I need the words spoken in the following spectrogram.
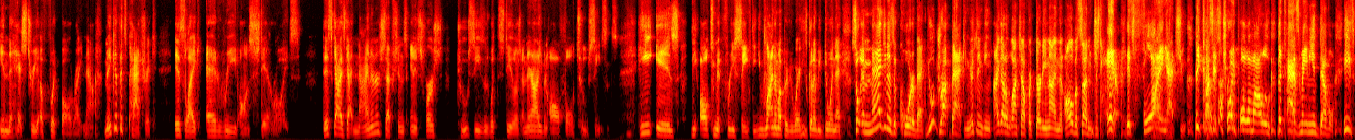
in the history of football right now. Minkah Fitzpatrick is like Ed Reed on steroids. This guy's got nine interceptions in his first two seasons with the Steelers, and they're not even all full two seasons. He is the ultimate free safety. You line him up everywhere, he's going to be doing that. So imagine as a quarterback, you drop back and you're thinking, I got to watch out for 39. Then all of a sudden, just hair is flying at you because it's Troy Polamalu, the Tasmanian devil. He's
